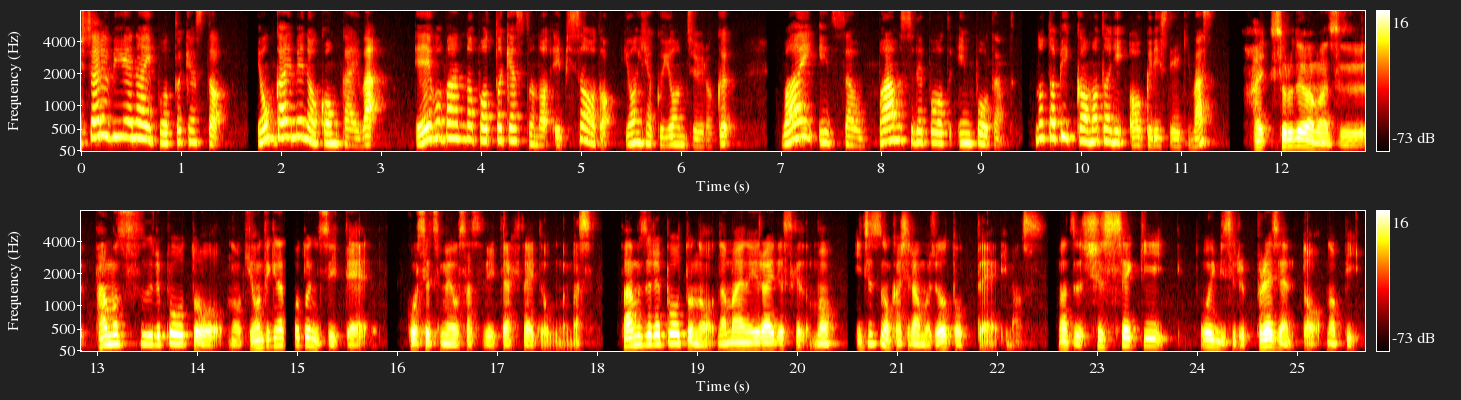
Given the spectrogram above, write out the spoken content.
フィシャル BNI ポッドキャスト4回目の今回は英語版のポッドキャストのエピソード446 Why is the Palms Report important? のトピックをもとにお送りしていきます。はい、それではまず、パームズレポートの基本的なことについてご説明をさせていただきたいと思います。パームズレポートの名前の由来ですけども、5つの頭文字を取っています。まず、出席を意味するプレゼントの P、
